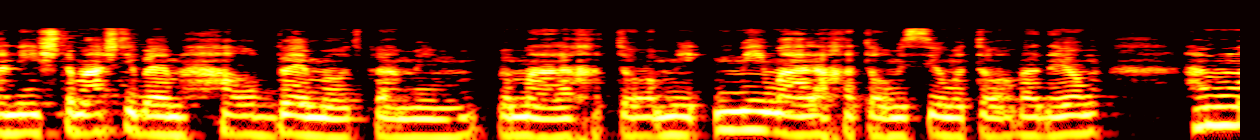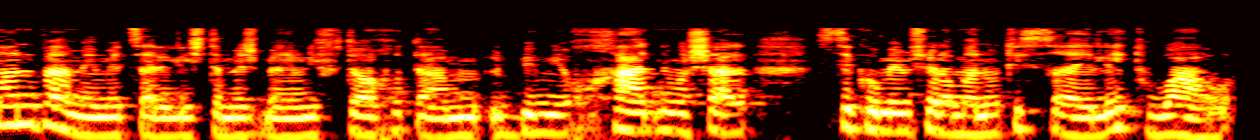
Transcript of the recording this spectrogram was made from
אני השתמשתי בהם הרבה מאוד פעמים במהלך התואר, ממהלך התואר, מסיום התואר ועד היום. המון פעמים יצא לי להשתמש בהם, לפתוח אותם, במיוחד למשל סיכומים של אומנות ישראלית, וואו,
